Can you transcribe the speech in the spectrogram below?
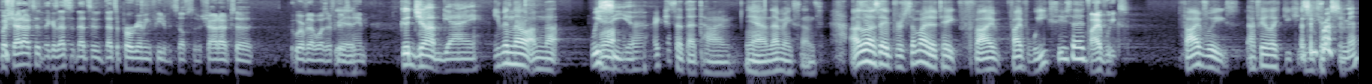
But shout out to because that's that's a that's a programming feat of itself. So shout out to whoever that was. I forget Yeah. his name. Good job, guy. Even though I'm not, We Well, see you. I guess at that time, yeah, that makes sense. I was gonna say for somebody to take five five weeks, you said Five weeks. five weeks. I feel like you. That's you impressive, man.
